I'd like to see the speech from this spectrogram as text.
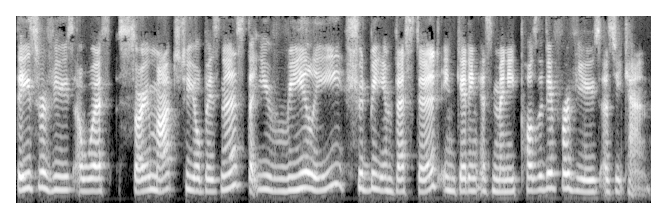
these reviews are worth so much to your business that you really should be invested in getting as many positive reviews as you can.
